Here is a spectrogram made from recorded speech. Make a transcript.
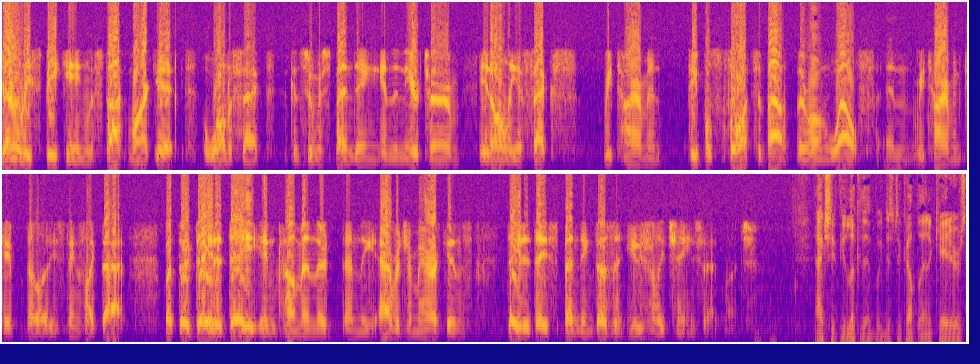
generally speaking, the stock market won't affect consumer spending in the near term. It only affects retirement, people's thoughts about their own wealth and retirement capabilities, things like that. But their day-to-day income and their and the average American's day-to-day spending doesn't usually change that much. Actually, if you look at it, just a couple of indicators,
